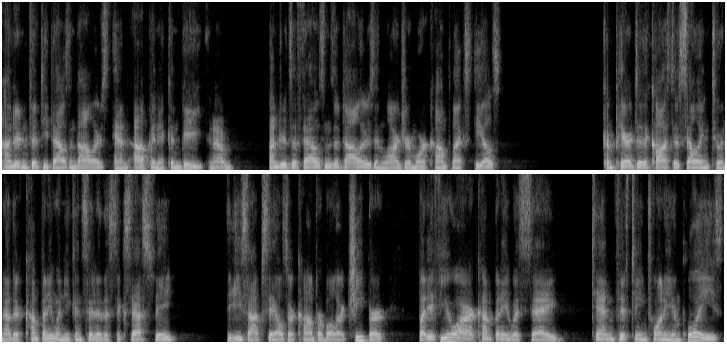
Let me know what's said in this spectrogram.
$150,000 and up, and it can be, you know, hundreds of thousands of dollars in larger, more complex deals. Compared to the cost of selling to another company, when you consider the success fee, the ESOP sales are comparable or cheaper. But if you are a company with, say, 10, 15, 20 employees,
